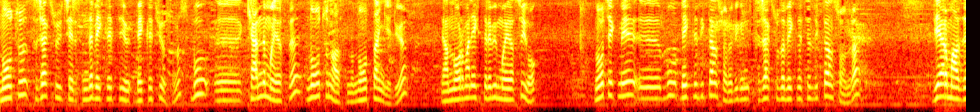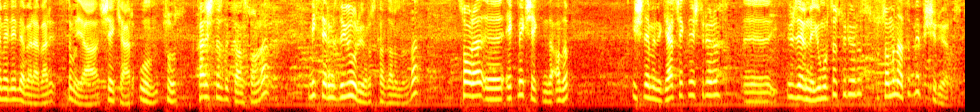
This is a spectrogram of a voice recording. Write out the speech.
Nohutu sıcak su içerisinde bekleti, bekletiyorsunuz. Bu e, kendi mayası nohutun aslında nohuttan geliyor. Yani normal ekstra bir mayası yok. Nohut ekmeği e, bu bekledikten sonra bir gün sıcak suda bekletildikten sonra diğer malzemeleriyle beraber sıvı yağ, şeker, un, tuz karıştırdıktan sonra mikserimizde yoğuruyoruz kazanımızda. Sonra e, ekmek şeklinde alıp işlemini gerçekleştiriyoruz. E, üzerine yumurta sürüyoruz, susamını atıp ve pişiriyoruz.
